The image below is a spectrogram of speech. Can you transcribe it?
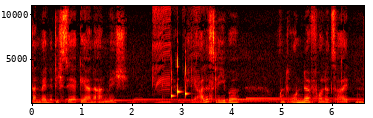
dann wende dich sehr gerne an mich. Ich wünsche dir alles Liebe und wundervolle Zeiten.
